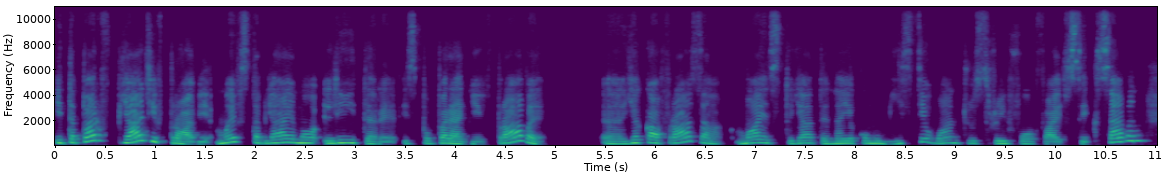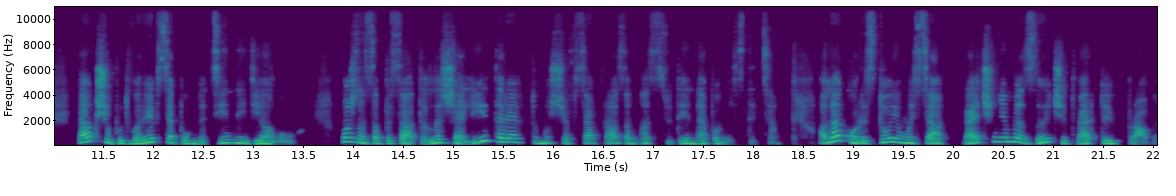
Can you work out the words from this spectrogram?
І тепер в п'ятій вправі ми вставляємо літери із попередньої вправи, е, яка фраза має стояти на якому місці 1, 2, 3, 4, 5, 6, 7, так, щоб утворився повноцінний діалог. Можна записати лише літери, тому що вся фраза в нас сюди не поміститься. Але користуємося реченнями з четвертої вправи.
